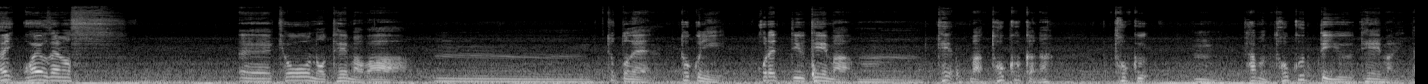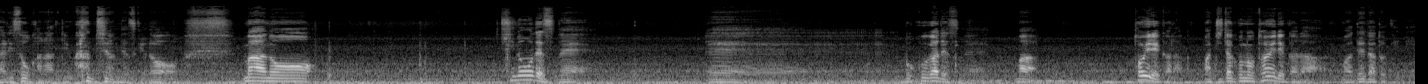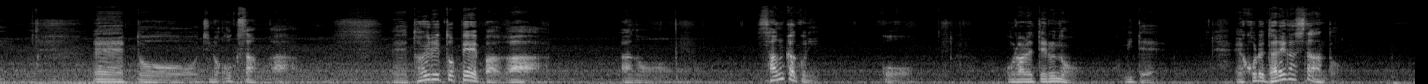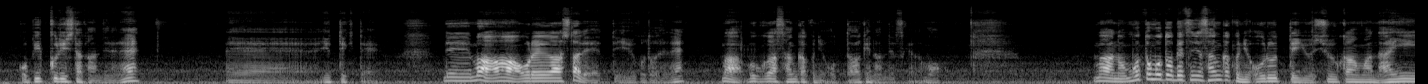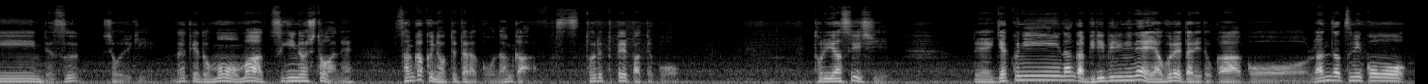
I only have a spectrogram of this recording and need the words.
はい、おはようございます。えー今日のテーマは、うーん、ちょっとね、特にこれっていうテーマ、うーん、て、まあ、得かな。得。うん。多分得っていうテーマになりそうかなっていう感じなんですけど、まあ、あの、昨日ですね、えー僕がですね、まあ、トイレから、まあ、自宅のトイレから、まあ、出た時に、えーっと、うちの奥さんが、えートイレットペーパーが、あの、三角に、こう、折られてるのを見て、えーこれ誰がしたんと、こう、びっくりした感じでね、えー言ってきて。で、ま、あ俺がしたでっていうことでね、まあ、僕が三角に折ったわけなんですけども、まあ、あの、もともと別に三角に折るっていう習慣はないんです、正直。だけども、まあ、次の人はね、三角に折ってたら、こう、なんか、トイレットペーパーってこう、取りやすいし、で、逆になんかビリビリにね、破れたりとか、こう、乱雑にこ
